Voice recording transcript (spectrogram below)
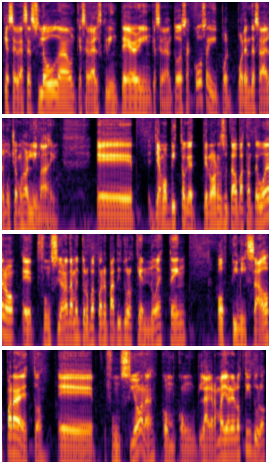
que se vea ese slowdown, que se vea el screen tearing, que se vean todas esas cosas y por, ende se va a ver mucho mejor la imagen. Eh, ya hemos visto que tiene unos resultados bastante buenos. Eh, funciona también, tú lo puedes poner para títulos que no estén optimizados para esto. Eh, funciona con, la gran mayoría de los títulos.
